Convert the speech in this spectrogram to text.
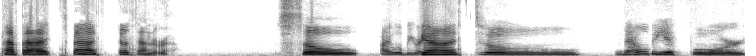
Pat back, back, and etc. So I will be right. Yeah. So that will be it for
